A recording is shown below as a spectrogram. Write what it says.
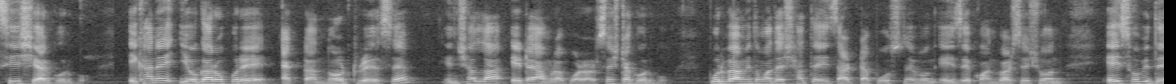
সি শেয়ার করব। এখানে ইয়োগার ওপরে একটা নোট রয়েছে ইনশাল্লাহ এটা আমরা পড়ার চেষ্টা করব। পূর্বে আমি তোমাদের সাথে এই চারটা প্রশ্ন এবং এই যে কনভারসেশন এই ছবিতে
